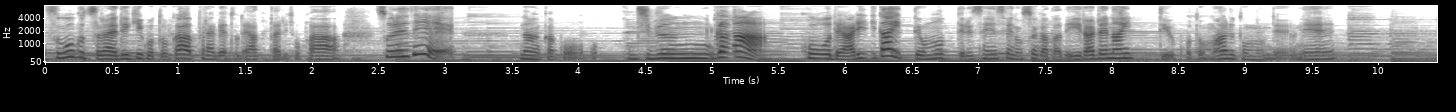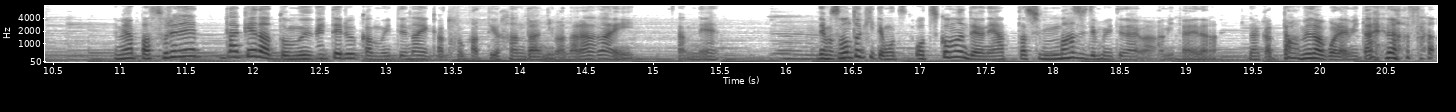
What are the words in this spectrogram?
すごく辛い出来事がプライベートであったりとかそれでなんかこう自分がこうでありたいって思ってる先生の姿でいられないっていうこともあると思うんだよね。でもやっぱそれだけだと向いてるか向いてないかとかっていう判断にはならないじゃんね。でもその時って落ち込むんだよね。私マジで向いてないわみたいな。なんかダメだこれみたいなさ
